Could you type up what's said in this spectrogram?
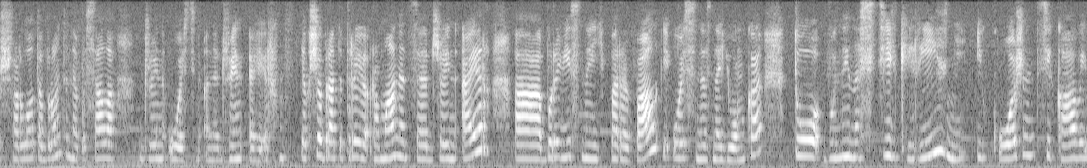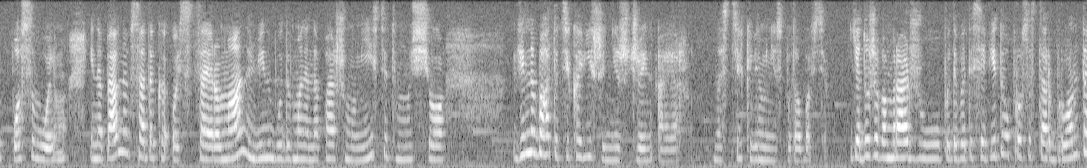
Шарлота Бронте написала Джейн Остін, а не Джейн Ейр. Якщо брати три романи, це Джейн Ейр, а, Буревісний перевал і ось незнайомка, то вони настільки різні і кожен цікавий по-своєму. І напевно, все-таки ось цей роман він буде в мене на першому місці, тому що. Він набагато цікавіший, ніж Джейн Айр. Настільки він мені сподобався. Я дуже вам раджу подивитися відео про сестер Бронте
